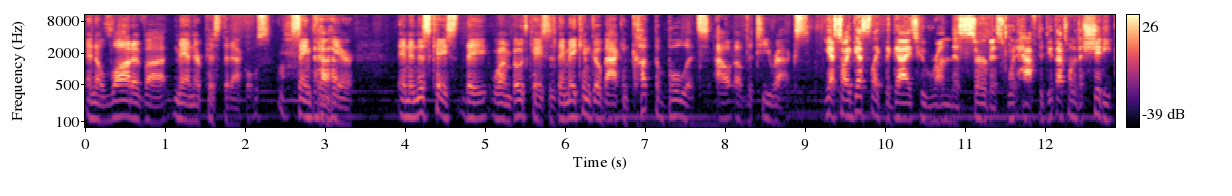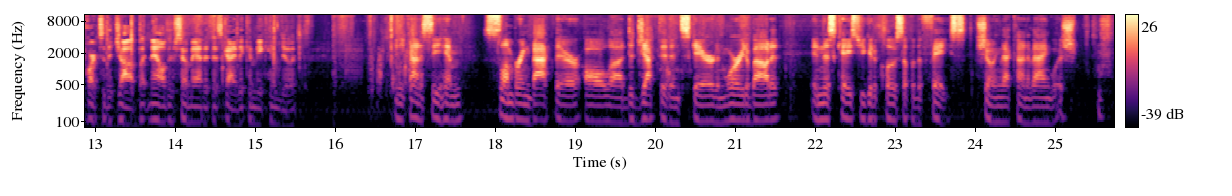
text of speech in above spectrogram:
and a lot of uh, man, they're pissed at Eckels. Same thing here. And in this case, they well, in both cases, they make him go back and cut the bullets out of the T Rex. Yeah, so I guess like the guys who run this service would have to do. That's one of the shitty parts of the job. But now they're so mad at this guy, they can make him do it. And you kind of see him slumbering back there, all uh, dejected and scared and worried about it. In this case, you get a close up of the face, showing that kind of anguish.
